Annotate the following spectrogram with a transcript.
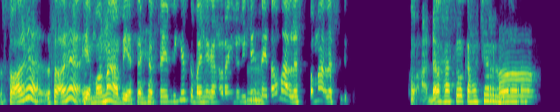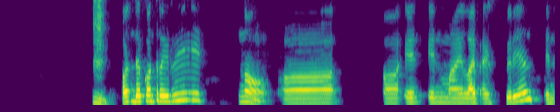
soalnya soalnya ya mohon maaf ya saya saya pikir kebanyakan orang Indonesia hmm. saya tahu males pemalas gitu kok ada hasil culture gitu uh, hmm. on the contrary no uh, uh, in in my life experience in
